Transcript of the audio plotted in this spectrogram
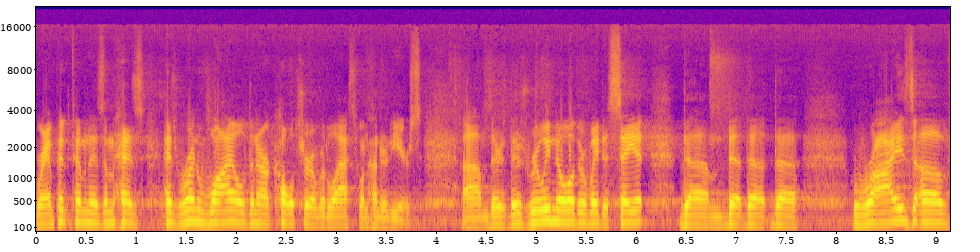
rampant feminism has has run wild in our culture over the last 100 years. Um, there's there's really no other way to say it. The um, the the, the rise of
